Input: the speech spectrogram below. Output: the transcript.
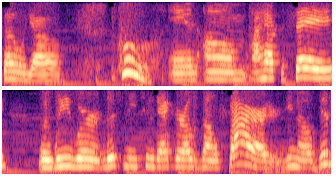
soul, y'all. Whew. And um, I have to say, when we were listening to That Girl is on Fire, you know, this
